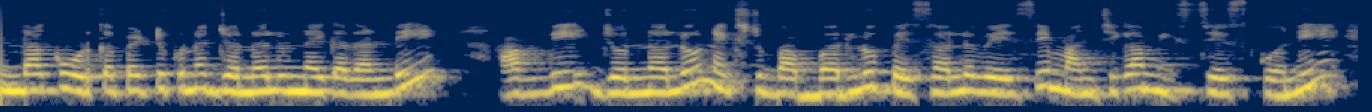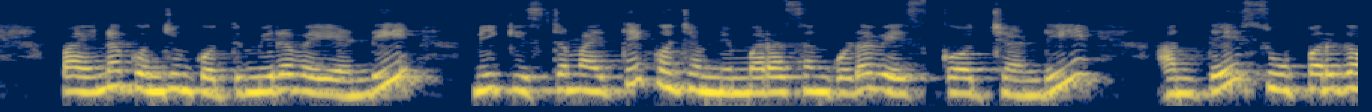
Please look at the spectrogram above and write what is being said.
ఇందాక ఉడకపెట్టుకున్న జొన్నలు ఉన్నాయి కదండి అవి జొన్నలు నెక్స్ట్ బబ్బర్లు పెసర్లు వేసి మంచిగా మిక్స్ చేసుకొని పైన కొంచెం కొత్తిమీర వేయండి. మీకు ఇష్టమైతే కొంచెం నిమ్మరసం కూడా వేసుకోవచ్చండి. అంతే సూపర్గా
